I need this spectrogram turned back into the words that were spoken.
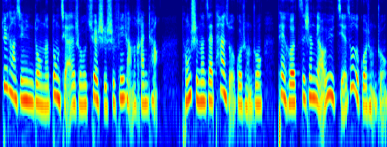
对抗性运动呢，动起来的时候确实是非常的酣畅，同时呢，在探索的过程中，配合自身疗愈节奏的过程中，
